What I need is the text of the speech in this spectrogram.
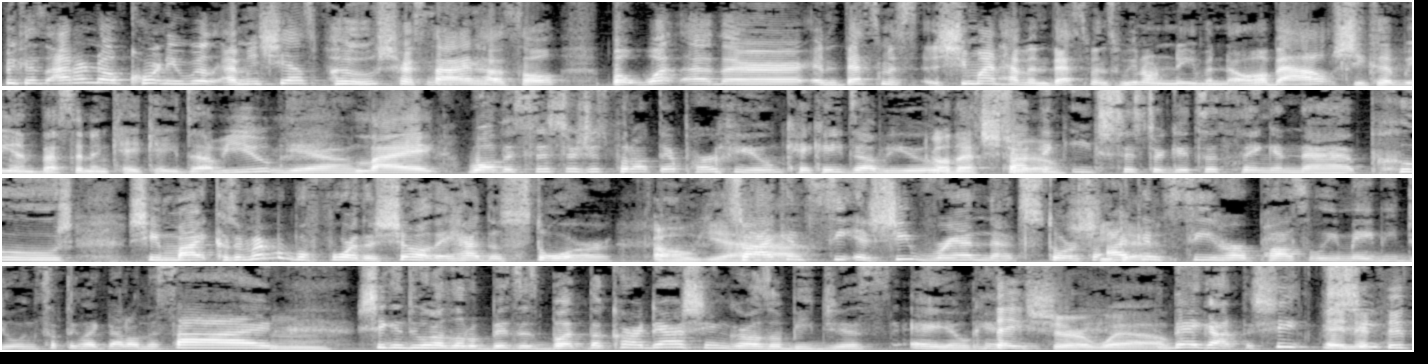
because I don't know if Kourtney really. I mean, she has Poosh, her side Right. hustle, but what other investments? She might have investments we don't even know about. She could be invested in KKW. Yeah. like Well, the sisters just put out their perfume, KKW. Oh, that's so I think each sister gets a thing in that. Poosh. She might, because remember before the show, they had the store. Oh, yeah. So I can see, and she ran that store. So She I did. can see her possibly maybe doing something like that on the side. Mm. She can do her little business, but the Kardashian girls will be just a okay. they sure will. They got the she. and she if this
